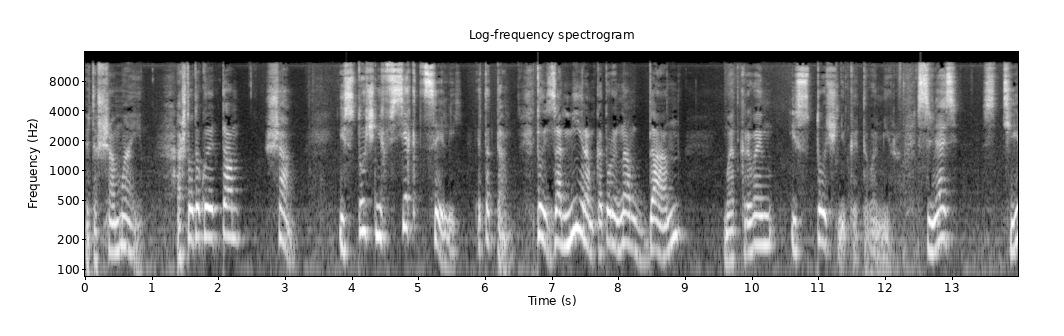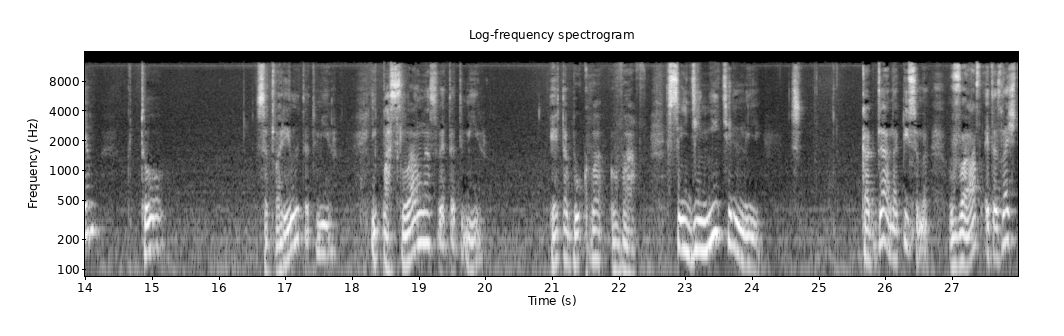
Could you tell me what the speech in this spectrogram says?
Это Шамаем. А что такое там? Шам. Источник всех целей – это там. То есть за миром, который нам дан, мы открываем источник этого мира. Связь с тем, кто сотворил этот мир и послал нас в этот мир. Это буква Вав. Соединительный, когда написано Вав, это значит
